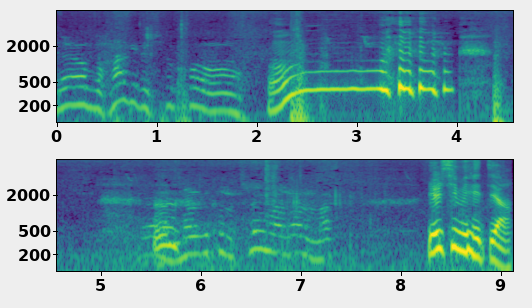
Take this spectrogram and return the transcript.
내가 뭐 하기도 싫고, 어. 열심히 했죠.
